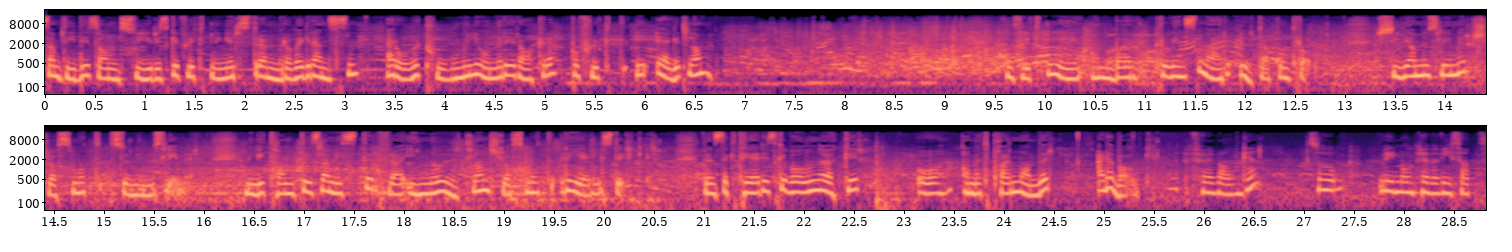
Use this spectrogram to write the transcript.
Samtidig som syriske flyktninger strømmer over grensen, er over to millioner irakere på flukt i eget land. Konflikten i Anbar-provinsen er ute av kontroll. Sjiamuslimer slåss mot sunnimuslimer. Militante islamister fra inn- og utland slåss mot regjeringsstyrker. Den sekteriske volden øker, og om et par måneder er det valg. Før valget så vil man prøve å vise at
